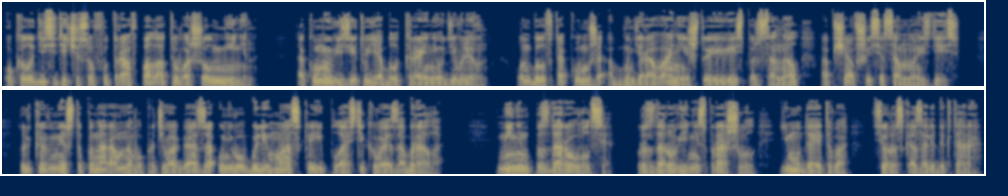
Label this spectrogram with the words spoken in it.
Около десяти часов утра в палату вошел Минин. Такому визиту я был крайне удивлен. Он был в таком же обмундировании, что и весь персонал, общавшийся со мной здесь. Только вместо панорамного противогаза у него были маска и пластиковое забрало. Минин поздоровался, про здоровье не спрашивал, ему до этого все рассказали доктора.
